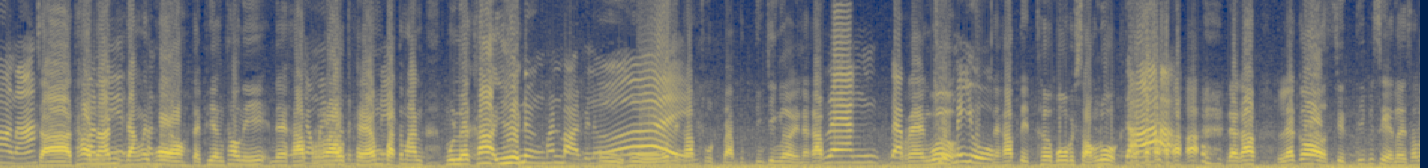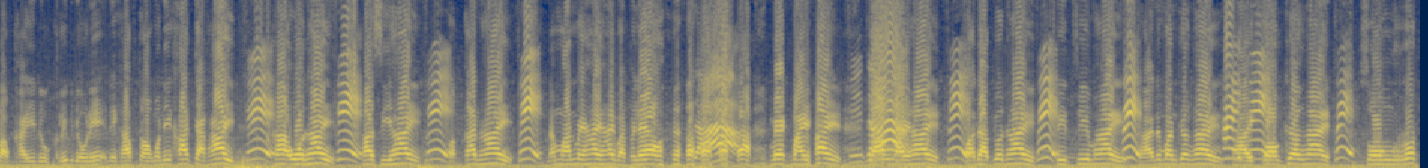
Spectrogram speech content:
มากๆนะจ้าเท่านั้นวันนี้ยังไม่พอแต่เพียงเท่านี้นะครับยังไม่พอเราแต่แถเพียงมเท่านี้บัตรน้ำมันมูลค่าอีก 1,000 บาทไปเลยโอ้โหนะครับสุดแบบจริง ๆ เลยนะครับ แรงแบบแรงเวอฉุดร์ไม่อยู่นะครับติดเทอร์โบไป 2 ลูกจ้านะครับแล้วก็สิทธิพิเศษเลยสำหรับใครที่ดูคลิปวิดีโอนี้นะครับจองวันนี้ค่าจัดให้ฟรีค่าโอนให้ฟรีภาษีให้ฟรีประกันให้ฟรีน้ำมันไม่ให้ให้บัตรไปแล้วจ้าแม็กใหม่ให้ฟรีจ้ายางใหม่ให้ฟรีประดับยนต์ให้ฟรีติดฟิล์มให้ฟรีถ่ายน้ำมันเครื่องให้ให้ถ่ายฟรีกรองเครื่องให้ฟรีส่งรถ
